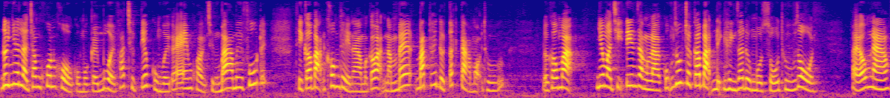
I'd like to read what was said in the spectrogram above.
Đương nhiên là trong khuôn khổ của một cái buổi phát trực tiếp cùng với các em khoảng chừng 30 phút ấy, thì các bạn không thể nào mà các bạn nắm bắt hết được tất cả mọi thứ, được không ạ? Nhưng mà chị tin rằng là cũng giúp cho các bạn định hình ra được một số thứ rồi, phải không nào?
